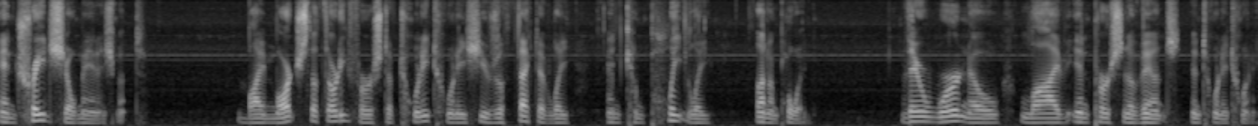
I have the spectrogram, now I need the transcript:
and trade show management. By March the 31st of 2020, she was effectively and completely unemployed. There were no live in person events in 2020.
